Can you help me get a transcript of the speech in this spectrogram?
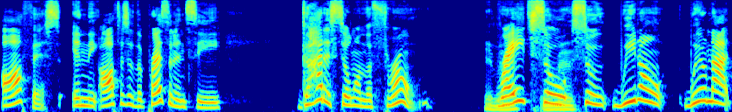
office in the office of the presidency god is still on the throne right? So so we don't we're not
